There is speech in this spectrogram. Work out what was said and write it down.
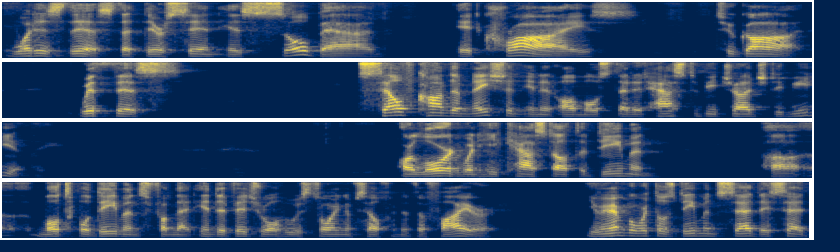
What is this? That their sin is so bad, it cries to God with this self condemnation in it almost that it has to be judged immediately. Our Lord, when He cast out the demon, uh, multiple demons from that individual who was throwing himself into the fire, you remember what those demons said? They said,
